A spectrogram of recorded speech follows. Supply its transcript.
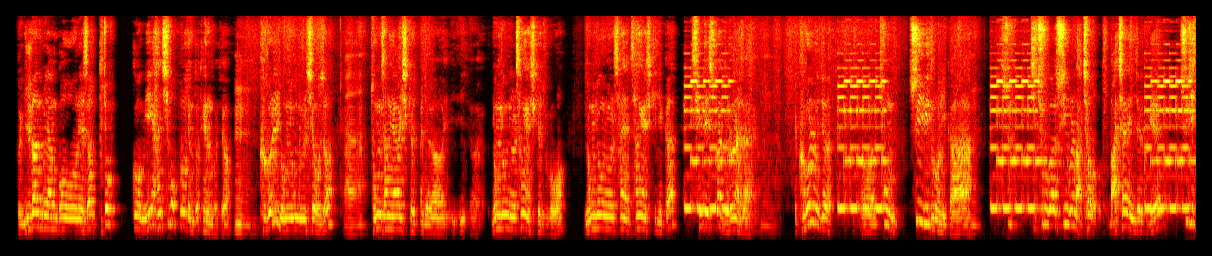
그 일반 분양분에서 부족금이 한 15% 정도 되는 거죠. 음. 그걸 용적률을 채워서 아, 종상량을 시켜, 아, 저, 이- 어, 용적률을 상향시켜주고, 용적률을 상- 상향시키니까 세대 수가 늘어나잖아요. 음. 그걸로 이제, 어, 총 수입이 들어오니까, 음. 수- 지출과 수입을 맞춰, 맞춰야 이제 그게 수지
